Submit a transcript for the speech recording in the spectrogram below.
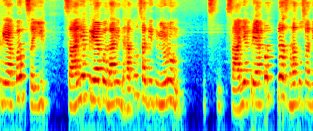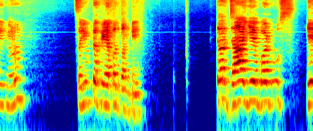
क्रियापद संयुक्त सहाय्य क्रियापद आणि धातू साधित मिळून सहाय्य क्रियापद प्लस धातू साधित मिळून संयुक्त क्रियापद बनते. तर जा ये बड उस हे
